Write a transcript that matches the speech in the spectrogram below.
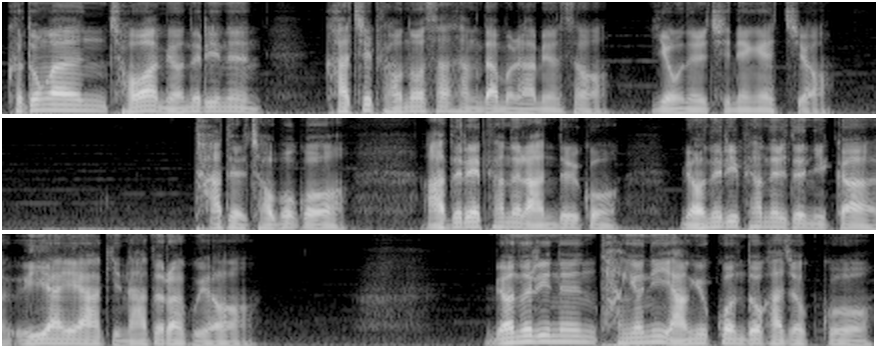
그동안 저와 며느리는 같이 변호사 상담을 하면서 이혼을 진행했죠. 다들 저보고 아들의 편을 안 들고 며느리 편을 드니까 의아해 하긴 하더라고요. 며느리는 당연히 양육권도 가졌고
